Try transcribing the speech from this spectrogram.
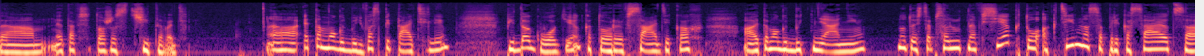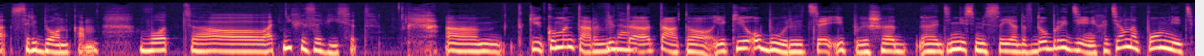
это все тоже считывать. А, это могут быть воспитатели, педагоги, которые в садиках, а, это могут быть няни, ну, то есть абсолютно все, кто активно соприкасаются с ребенком. Вот э, от них и зависит. Такий коментар від да. тато, який обурюється и пишет Денис Мясоедов. Добрый день. Хотел напомнить,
